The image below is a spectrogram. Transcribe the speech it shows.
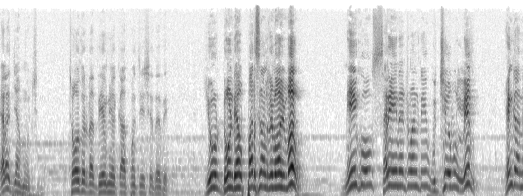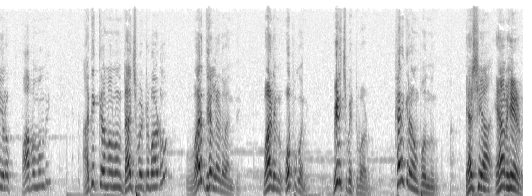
ఎలా జ్ఞాపకం వచ్చింది? చోదరుడ దేవుని యొక్క ఆత్మ చేసేది అదే. You don't have personal revival నీకు సరైనటువంటి ఉద్యోగం లేదు. ఇంకా నీలో పాపం ఉంది? అతిక్రమం దాచిపెట్టువాడు వర్ధెల్లడు అంతే వాడిని ఒప్పుకొని విడిచిపెట్టువాడు కనిక్రమం పొందును. యషయా యాభై ఏడు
